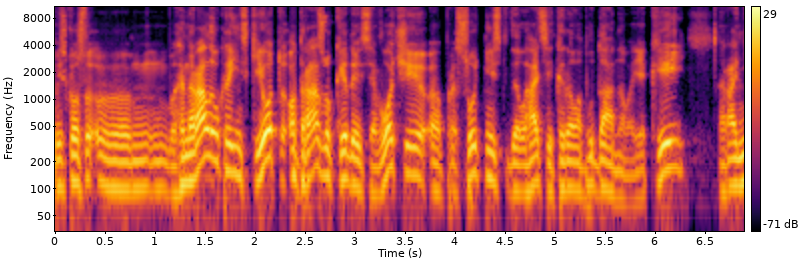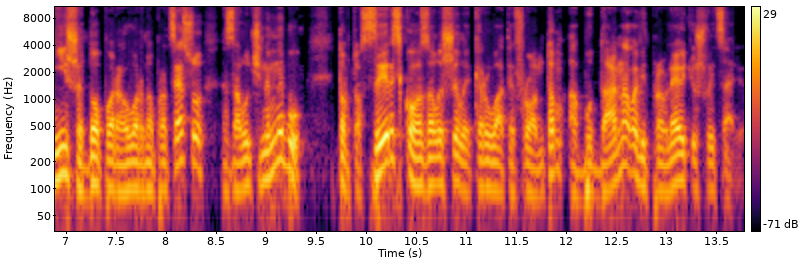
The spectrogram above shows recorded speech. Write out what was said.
військово ем, генерали українські. І От одразу кидається в очі е, присутність делегації Кирила Буданова, який раніше до переговорного процесу залученим не був. Тобто Сирського залишили керувати фронтом, а Буданова відправляють у Швейцарію.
